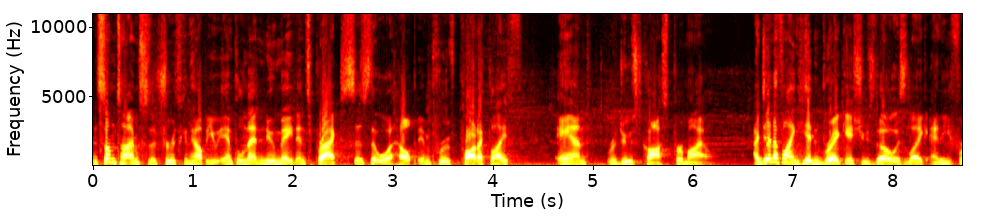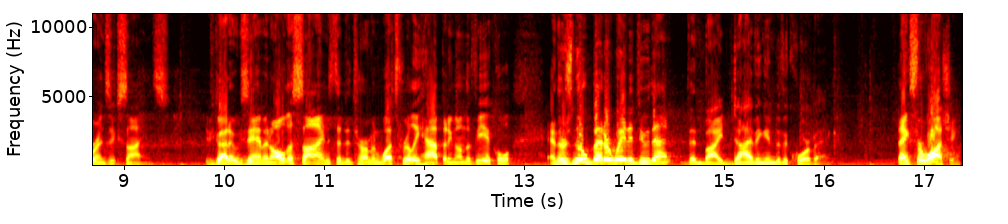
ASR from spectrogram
And sometimes the truth can help you implement new maintenance practices that will help improve product life and reduce cost per mile. Identifying hidden brake issues, though, is like any forensic science. You've got to examine all the signs to determine what's really happening on the vehicle, and there's no better way to do that than by diving into the core bank. Thanks for watching,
